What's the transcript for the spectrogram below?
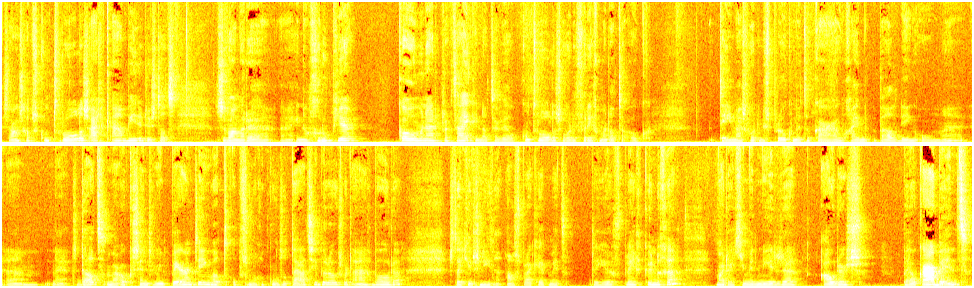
zwangerschapscontroles eigenlijk aanbieden. Dus dat zwangeren eh, in een groepje komen naar de praktijk en dat er wel controles worden verricht, maar dat er ook thema's worden besproken met elkaar. Hoe ga je met bepaalde dingen om? Hè? Ehm, nou ja, dat, maar ook centering parenting, wat op sommige consultatiebureaus wordt aangeboden. Dus dat je dus niet een afspraak hebt met de jeugdverpleegkundige, maar dat je met meerdere ouders bij elkaar bent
